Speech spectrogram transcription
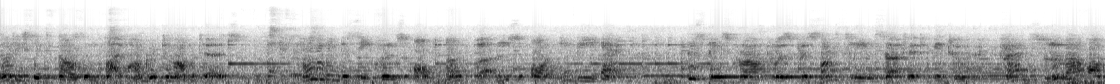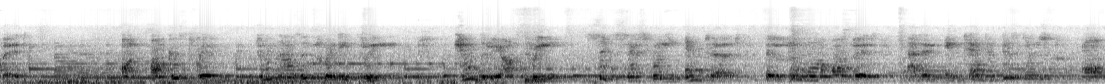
36,500 kilometers. Following the sequence of Earth burns or EBM, the spacecraft was precisely inserted into trans-lunar orbit. On August 5, 2023, Chandrayaan-3 successfully entered the lunar orbit at an intended distance of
